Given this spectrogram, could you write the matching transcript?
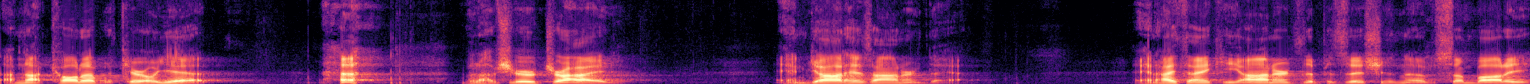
I'm not caught up with Carol yet, but I've sure tried. And God has honored that. And I think He honored the position of somebody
